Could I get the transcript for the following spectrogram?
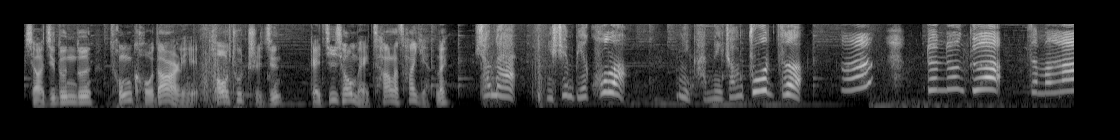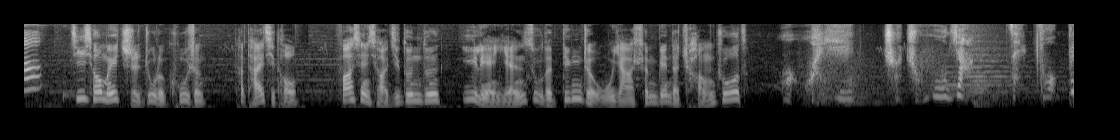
小鸡墩墩从口袋里掏出纸巾，给鸡小美擦了擦眼泪。小美，你先别哭了，你看那张桌子。嗯，墩墩哥，怎么了？鸡小美止住了哭声，她抬起头，发现小鸡墩墩一脸严肃地盯着乌鸦身边的长桌子。我怀疑这只乌鸦在作弊。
